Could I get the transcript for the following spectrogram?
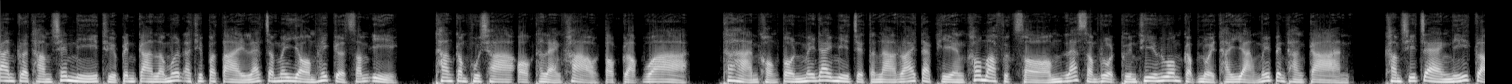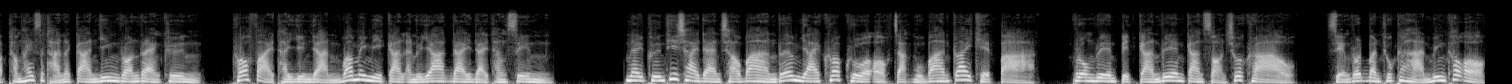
การกระทำเช่นนี้ถือเป็นการละเมิดอธิปไตยและจะไม่ยอมให้เกิดซ้ำอีก ทางกัมพูชาออกแถลงข่าวตอบกลับว่า ทหารของตนไม่ได้มีเจตนาร้ายแต่เพียงเข้ามาฝึกซ้อม และสำรวจพื้นที่ร่วมกับหน่วยไทยอย่างไม่เป็นทางการคำชี้แจงนี้กลับทำให้สถานการณ์ยิ่งร้อนแรงขึ้น เพราะฝ่ายไทยยืนยันว่าไม่มีการอนุญาตใด ๆ ทั้งสิ้น ในพื้นที่ชายแดนชาวบ้านเริ่มย้ายครอบครัวออกจากหมู่บ้านใกล้เขตป่า โรงเรียนปิดการเรียนการสอนชั่วคราว เสียงรถบรรทุกทหารวิ่งเข้าออก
